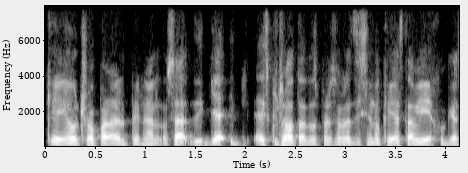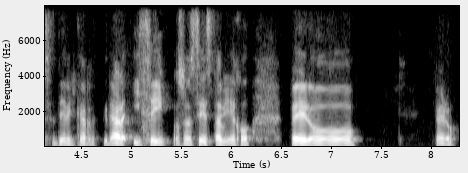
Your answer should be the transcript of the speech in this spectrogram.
que Ochoa para el penal. O sea, ya he escuchado a tantas personas diciendo que ya está viejo, que ya se tiene que retirar. Y sí, o sea, sí está viejo, pero, pero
